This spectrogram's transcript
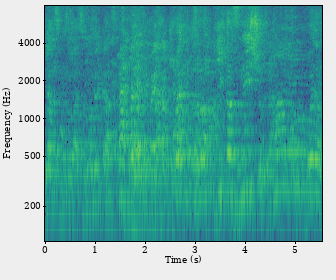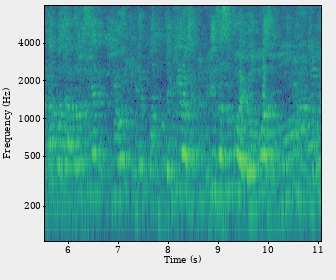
Як це називається? Ну, американське. Їх там знищили. Поняли? Там потрапили росіяни, і його он вже, він за собою його возив. Поняли,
